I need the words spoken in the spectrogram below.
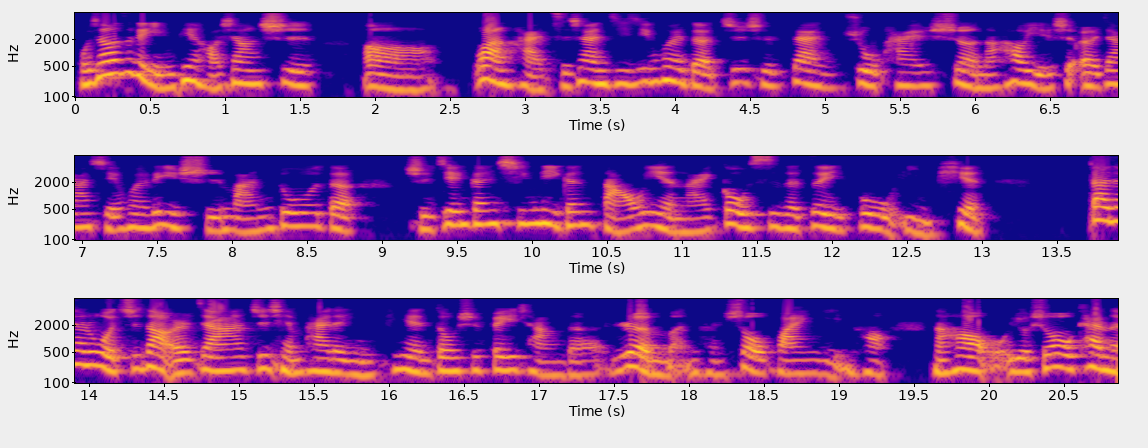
我知道这个影片好像是呃万海慈善基金会的支持赞助拍摄，然后也是儿家协会历时蛮多的时间跟心力跟导演来构思的这一部影片。大家如果知道儿家之前拍的影片都是非常的热门，很受欢迎哈，然后有时候看了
